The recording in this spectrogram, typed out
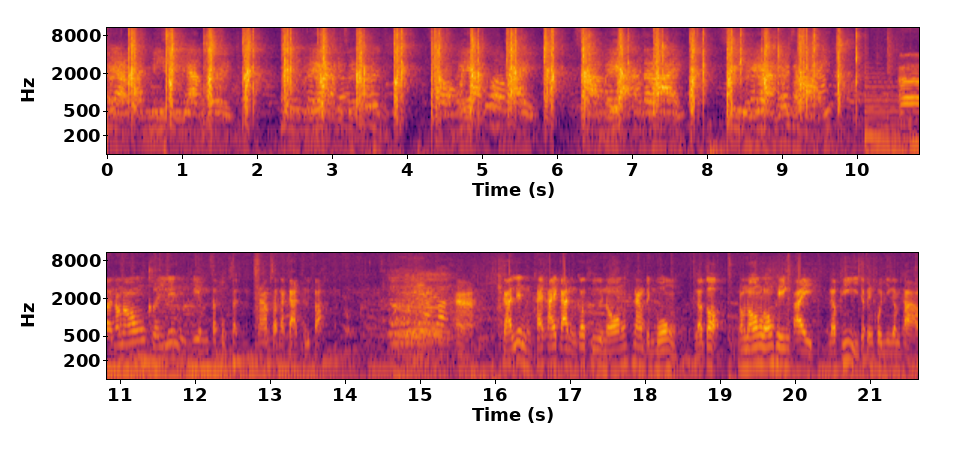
ขยะกันมีสี่อย่างเลยหนึ่งขยะรีไซเคิลสองขยะทั่วไปสามขยะอันตรายสี่ขยะย่อยสลายเอ่อน้องๆ เคยเล่นเกมสัตว์บกสัตว์น้ำสัตว์อากาศกันหรือเปล่าอ่า การเล่นคล้ายๆกันก็คือน้องนั่งเป็นวง แล้วก็น้องๆร้องเพลงไป แล้วพี่จะเป็นคนยิงคำถาม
